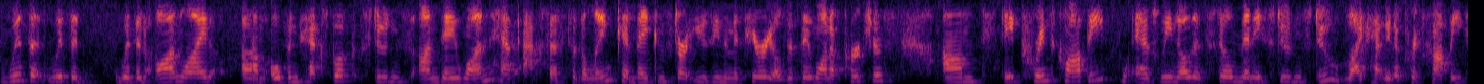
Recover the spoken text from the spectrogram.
With, a, with, a, with an online um, open textbook, students on day one have access to the link and they can start using the materials. If they want to purchase um, a print copy, as we know that still many students do like having a print copy,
